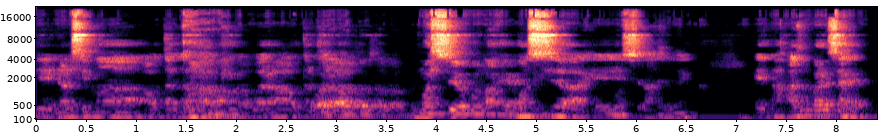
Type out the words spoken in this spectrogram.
जे नरसिंह अवतार झाला. किंवा वरा अवतार झाला. अवतार झालं. मत्स्य पण आहे. मत्स्य आहे. अजून बरेच आहे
